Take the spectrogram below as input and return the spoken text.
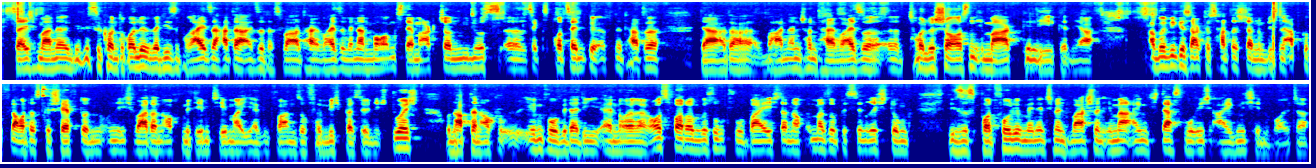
sag ich mal, eine gewisse Kontrolle über diese Preise hatte. Also das war teilweise, wenn dann morgens der Markt schon minus äh, sechs äh, Prozent geöffnet hatte, da, da waren dann schon teilweise äh, tolle Chancen im Markt gelegen, ja aber wie gesagt, das hat sich dann ein bisschen abgeflaut, das Geschäft, und, und ich war dann auch mit dem Thema irgendwann so für mich persönlich durch und habe dann auch irgendwo wieder die äh, neue Herausforderung gesucht, wobei ich dann auch immer so ein bisschen Richtung dieses Portfolio-Management war schon immer eigentlich das, wo ich eigentlich hin wollte.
